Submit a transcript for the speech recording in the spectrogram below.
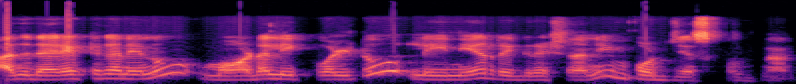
అది డైరెక్ట్గా నేను model equal to linear regression అని ఇంపోర్ట్ చేసుకుంటున్నాను.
